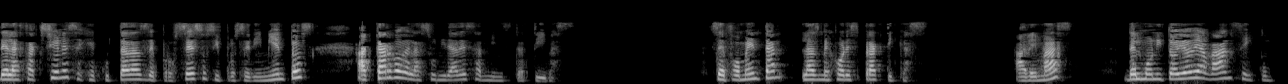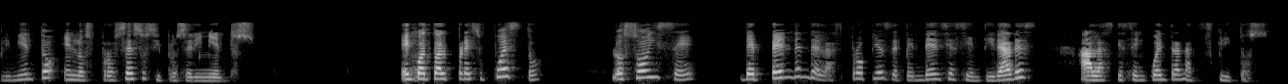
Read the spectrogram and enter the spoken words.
de las acciones ejecutadas de procesos y procedimientos a cargo de las unidades administrativas. Se fomentan las mejores prácticas, además del monitoreo de avance y cumplimiento en los procesos y procedimientos. En cuanto al presupuesto, los OIC dependen de las propias dependencias y entidades a las que se encuentran adscritos,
